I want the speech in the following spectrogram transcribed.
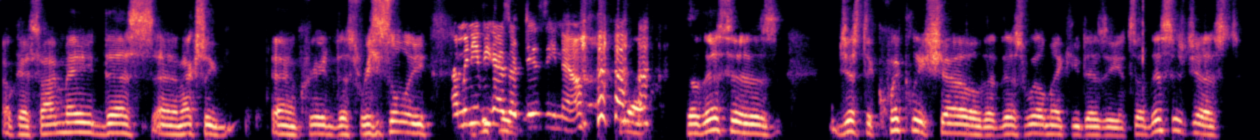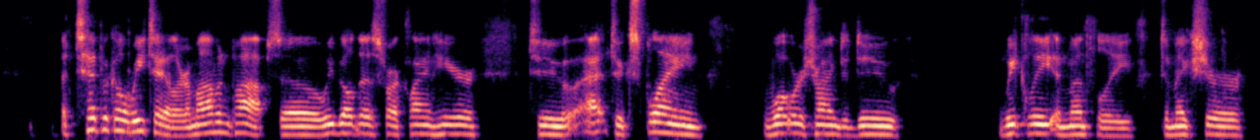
Okay, so I made this. I'm actually um, created this recently. How many of you guys are dizzy now? yeah. So this is just to quickly show that this will make you dizzy. And so this is just a typical retailer, a mom and pop. So we built this for our client here to uh, to explain what we're trying to do weekly and monthly to make sure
